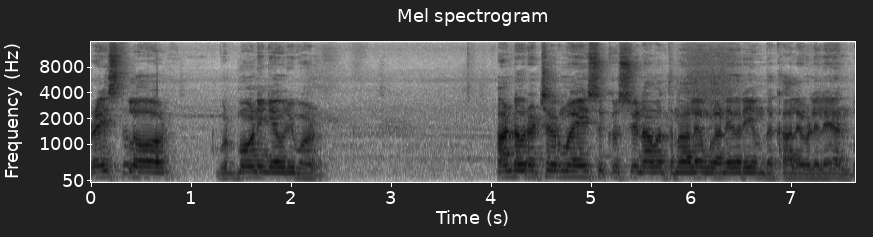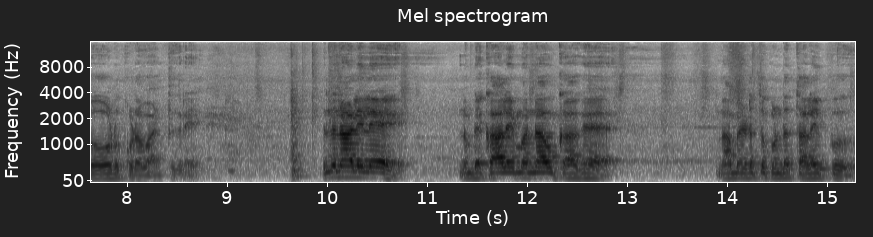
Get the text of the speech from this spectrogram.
Praise the lord good morning everyone ஆண்டவர் ரட்சகர்மா இயேசு கிறிஸ்துவ நாமத்தினாலே உங்கள் அனைவரையும் இந்த காலை வேளையிலே அன்போடு கூட வாழ்த்துகிறேன். இந்த நாளிலே நம்முடைய காலை மன்னாவுக்காக நாம் எடுத்துக்கொண்ட தலைப்பு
